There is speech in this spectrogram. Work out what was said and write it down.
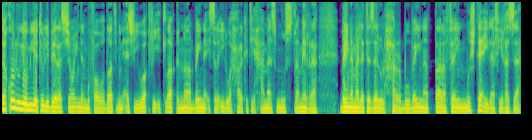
تقول يومية ليبراسيون إن المفاوضات من أجل وقف إطلاق النار بين إسرائيل وحركة حماس مستمرة بينما لا تزال الحرب بين الطرفين مشتعلة في غزة.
